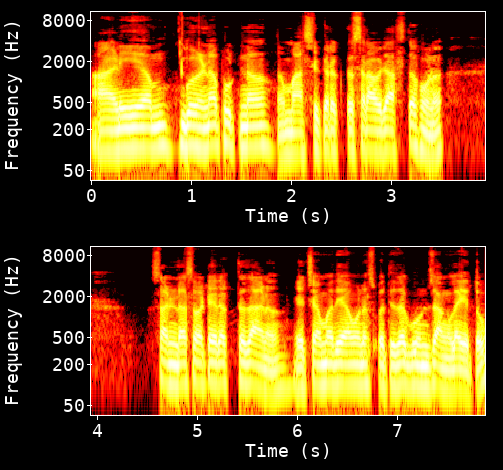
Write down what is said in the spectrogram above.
आणि घोळणं फुटणं मासिक रक्तस्राव जास्त होणं संडास वाटे रक्त जाणं याच्यामध्ये या वनस्पतीचा गुण चांगला येतो.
